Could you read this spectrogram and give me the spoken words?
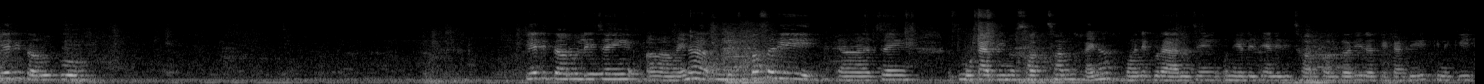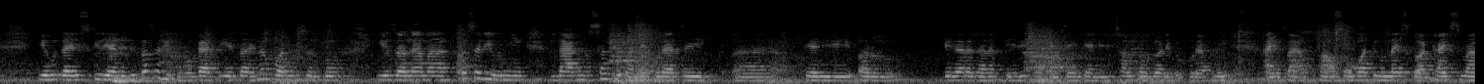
पीडितहरूको पीडितहरूले चाहिँ होइन उनले कसरी चाहिँ धोका दिन सक्छन् होइन भन्ने कुराहरू चाहिँ उनीहरूले त्यहाँनिर छलफल गरिरहेका थिए। किनकि यहुदा स्क्रियाले चाहिँ कसरी धोका दिए त होइन परमेश्वरको योजनामा कसरी उनी लाग्न सक्यो भन्ने कुरा चाहिँ त्यहाँनिर अरू एघारजना पीडितहरूले चाहिँ त्यहाँनिर छलफल गरेको कुरा पनि हामी पा पाउँछौँ। मती उन्नाइसको अठाइसमा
